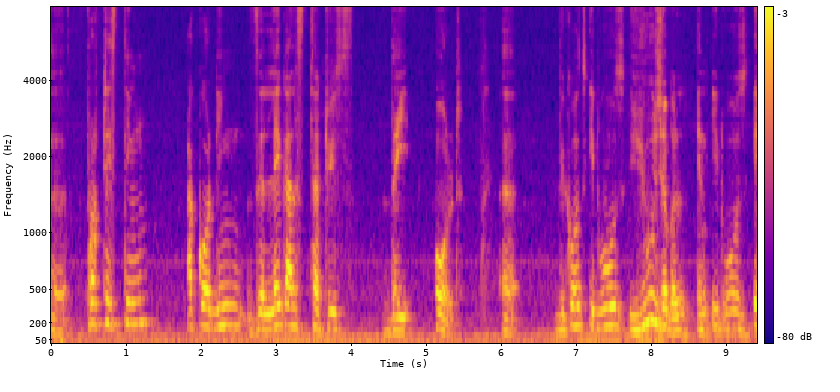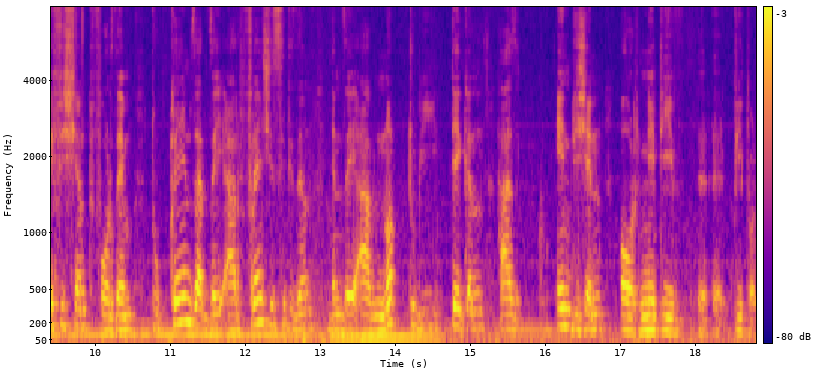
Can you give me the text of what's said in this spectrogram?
uh, protesting according the legal status they hold because it was usable and it was efficient for them to claim that they are French citizens and they are not to be taken as indigent or native uh, uh, people.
